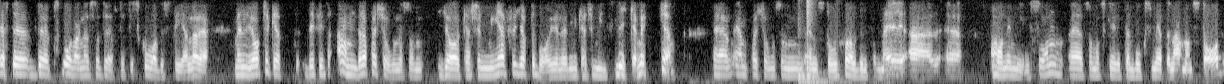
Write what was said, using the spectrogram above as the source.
efter spårvagnarna spårvagnen så döps det till skådespelare. Men jag tycker att det finns andra personer som gör kanske mer för Göteborg eller kanske minst lika mycket. Eh, en person som en stor förebild för mig är eh, Arne Nilsson eh, som har skrivit en bok som heter En annan stad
